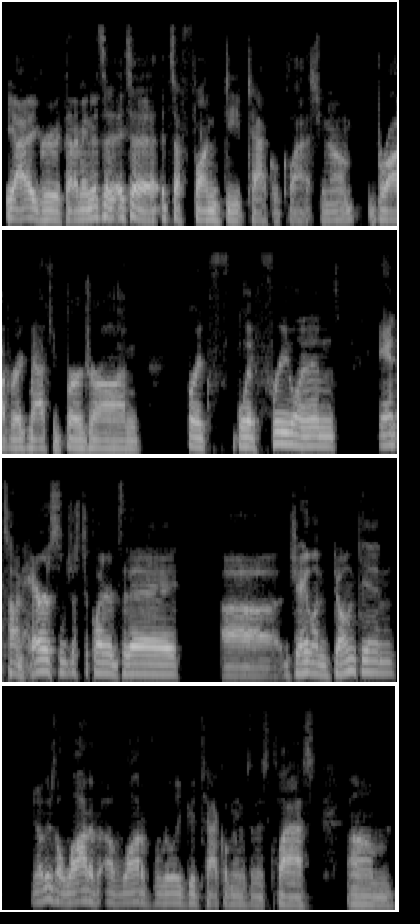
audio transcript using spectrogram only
Yeah, I agree with that. I mean, it's a it's a it's a fun deep tackle class. You know, Broderick, Matthew Bergeron, Blake, Freeland, Anton Harrison just declared today. Uh, Jaelyn Duncan. You know, there's a lot of a lot of really good tackle names in this class. Um,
